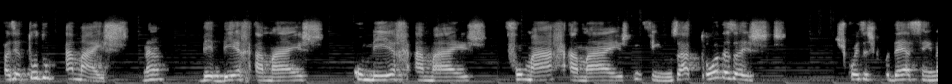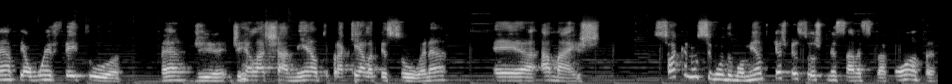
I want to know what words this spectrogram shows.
fazer tudo a mais, né? Beber a mais, comer a mais, fumar a mais, enfim, usar todas as, as coisas que pudessem né, ter algum efeito né, de, de relaxamento para aquela pessoa, né, é, a mais. Só que no segundo momento, que as pessoas começaram a se dar conta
